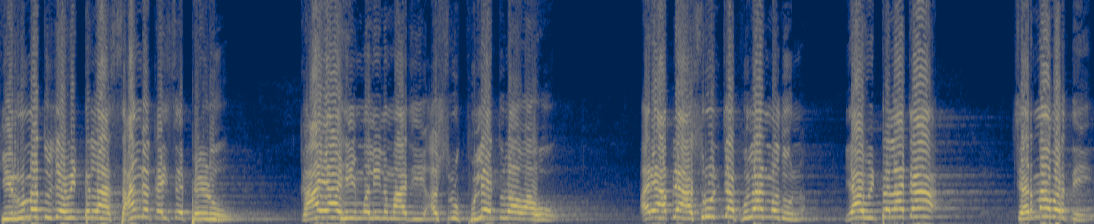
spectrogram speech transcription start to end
की ऋण तुझ्या विठ्ठला सांग कैसे फेडू? काय ही मलिन माझी? अश्रू फुले तुला वाहू? अरे आपल्या अश्रूंच्या फुलांमधून या विठ्ठलाच्या चरणावरती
